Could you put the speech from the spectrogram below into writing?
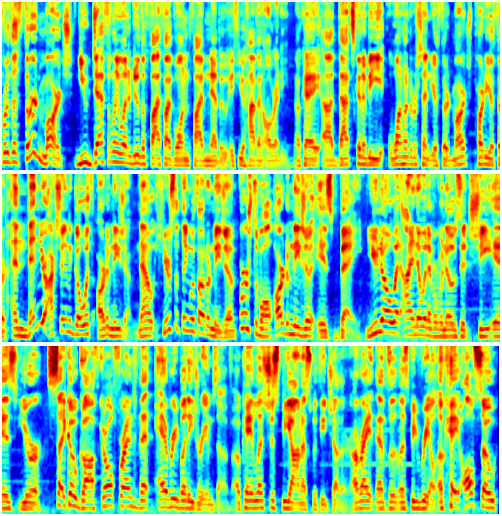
for the third March you definitely want to do the 5515 Nebu if you haven't already okay? Uh, that's going to be 100% your third March part of your third and then you're actually going to go with Artemisia now here's the thing with Artemisia first of all Artemisia is Bay you know it I know it everyone knows it. She is your psycho goth girlfriend that everybody dreams of okay? Let's just be honest with each other all right? That's let's be real okay? Also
